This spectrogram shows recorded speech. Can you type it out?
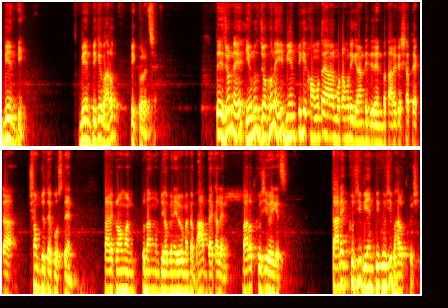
বিএনপি বিএনপিকে ভারত পিক করেছে। তো এই জন্য ইউনুস যখনই বিএনপিকে ক্ষমতায় আনার মোটামুটি গ্যারান্টি দিলেন বা তারেকের সাথে একটা সমঝোতায় বসলেন, তারেক রহমান প্রধানমন্ত্রী হবেন এরকম একটা ভাব দেখালেন, ভারত খুশি হয়ে গেছে। তারেক খুশি বিএনপি খুশি, ভারত খুশি।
